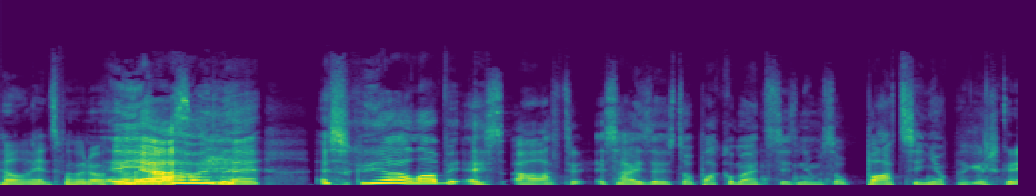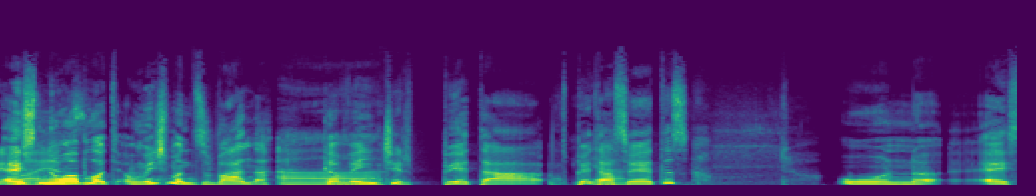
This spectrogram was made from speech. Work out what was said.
Vēl viens pabraukājums. Jā, ne? Es saku, jā, labi, es ātri, es aizēju to pakomētu, es izņemu savu paciņu. Es nobloķēju, un viņš man zvana, ka viņš ir pie, tā, pie Jā. tās vietas. Un es,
